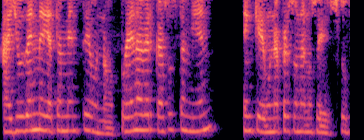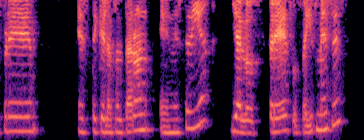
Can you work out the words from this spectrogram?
ayuda inmediatamente o no. Pueden haber casos también en que una persona, no sé, sufre este, que la asaltaron en este día y a los tres o seis meses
